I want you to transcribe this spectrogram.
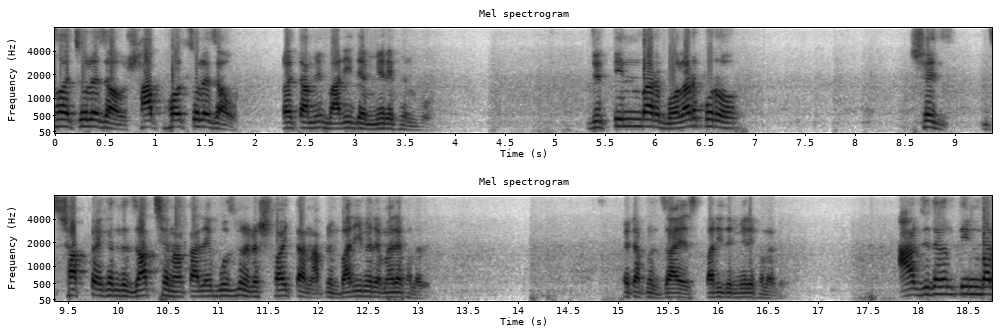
হয় চলে যাও, সাপ হয় চলে যাও হয়তো আমি বাড়ি দিয়ে মেরে ফেলব। যে তিনবার বলার পরও সে সাপটা এখান থেকে যাচ্ছে না, তাহলে বুঝবেন এটা শয়তান, আপনি বাড়ি মেরে মেরে ফেলাবে। এটা আপনার জায়েজ বাড়িতে মেরে ফেলাবে। আর যদি এখন তিনবার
